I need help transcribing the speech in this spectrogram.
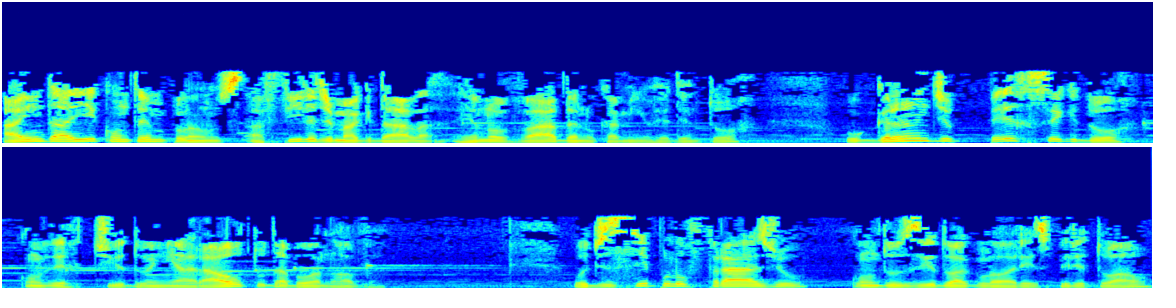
ainda aí contemplamos a filha de Magdala renovada no caminho redentor, o grande perseguidor convertido em arauto da Boa Nova. O discípulo frágil conduzido à glória espiritual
